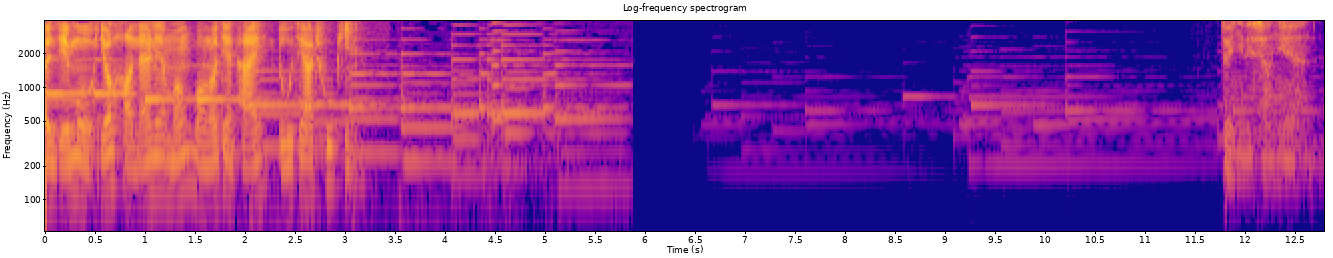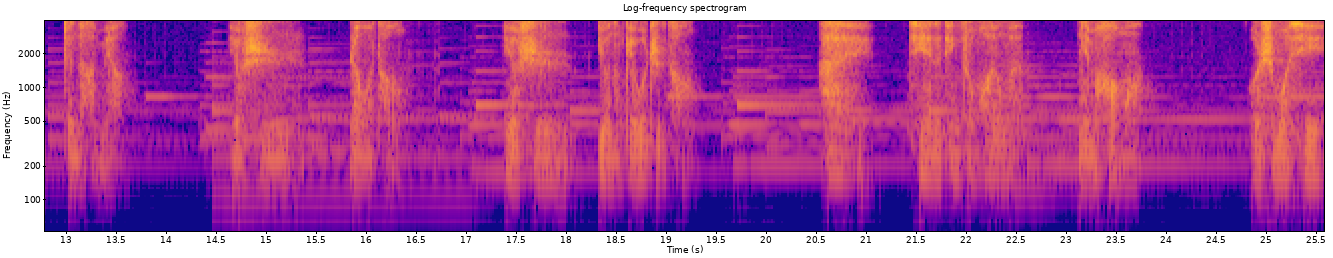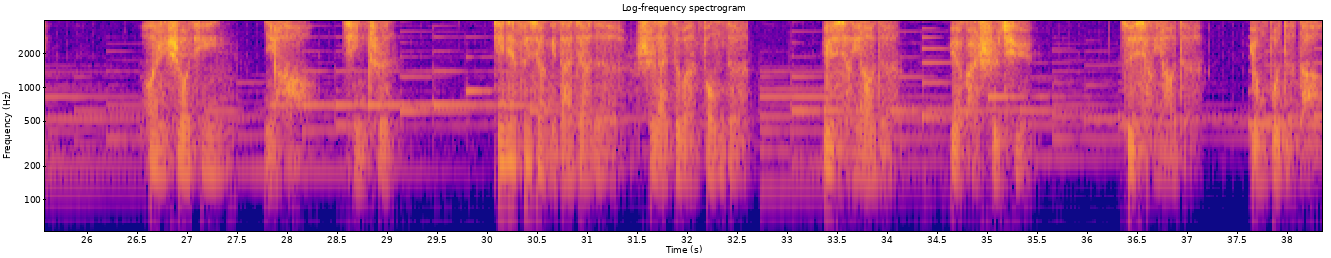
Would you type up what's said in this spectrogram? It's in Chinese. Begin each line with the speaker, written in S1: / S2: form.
S1: 本节目由好男联盟网络电台独家出品。
S2: 对你的想念真的很妙，有时让我疼，有时又能给我止疼。嗨，亲爱的听众朋友们，你们好吗？我是莫西，欢迎收听《你好青春》。今天分享给大家的是来自晚风的《越想要的越快失去，最想要的永不得到》。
